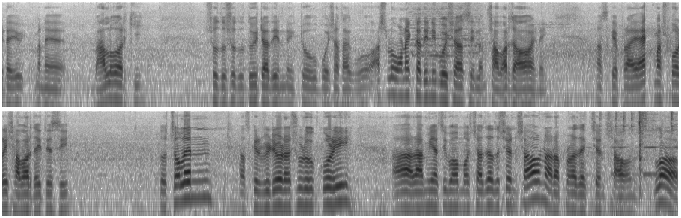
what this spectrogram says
এটাই মানে ভালো আর কি। শুধু শুধু দুইটা দিন একটু পয়সা থাকব। আসলে অনেকটা দিনই পয়সা ছিলাম সাবার যাওয়া হয় নাই। আজকে প্রায় এক মাস পরেই সাবার যাইতেছি। তো চলেন, আজকের ভিডিওটা শুরু করি। আর আমি আছি মোহাম্মদ সাজাদ হোসেন শাওন, আর আপনারা দেখছেন শাওন ব্লগ।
